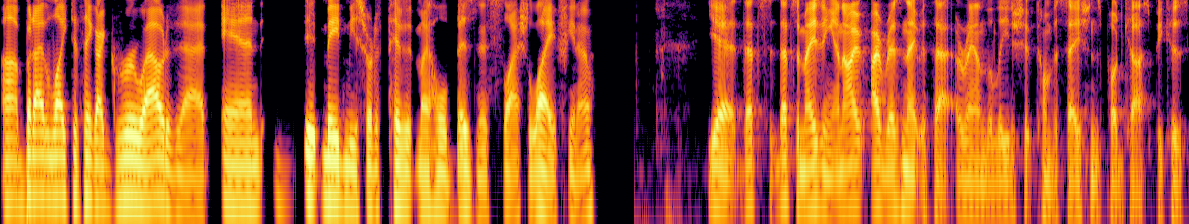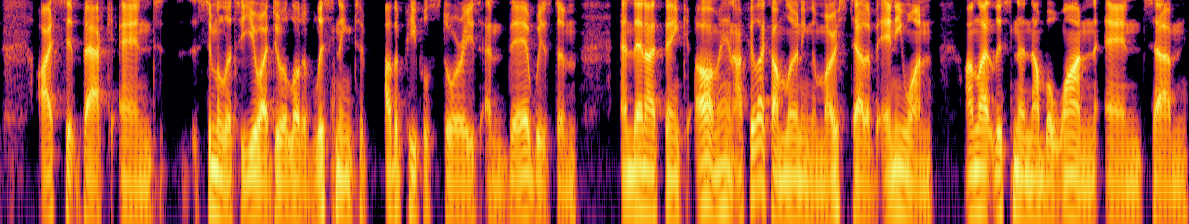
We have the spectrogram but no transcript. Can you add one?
Uh, but I like to think I grew out of that, and it made me sort of pivot my whole business slash life. You know. Yeah, that's that's amazing, and I I resonate with that around the Leadership Conversations podcast because I sit back and similar to you, I do a lot of listening to other people's stories and their wisdom, and then I think, oh man, I feel like I'm learning the most out of anyone. I'm like listener number one, and um,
